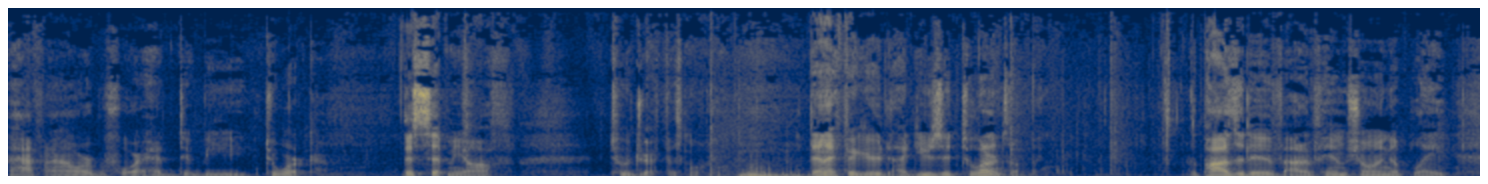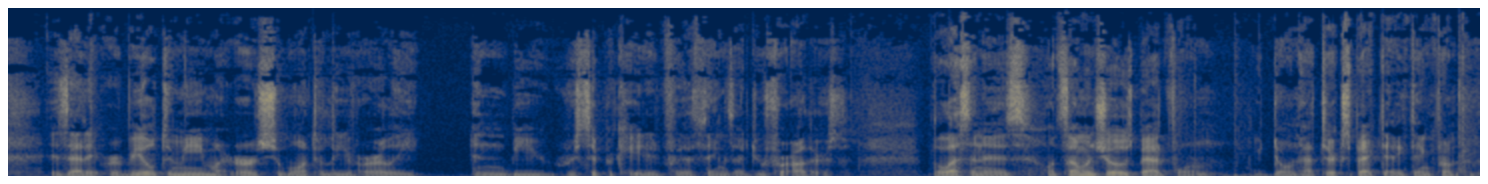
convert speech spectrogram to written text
a half an hour before I had to be to work. This set me off to a drift this morning. Then I figured I'd use it to learn something. The positive out of him showing up late is that it revealed to me my urge to want to leave early and be reciprocated for the things I do for others. The lesson is when someone shows bad form, you don't have to expect anything from them.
